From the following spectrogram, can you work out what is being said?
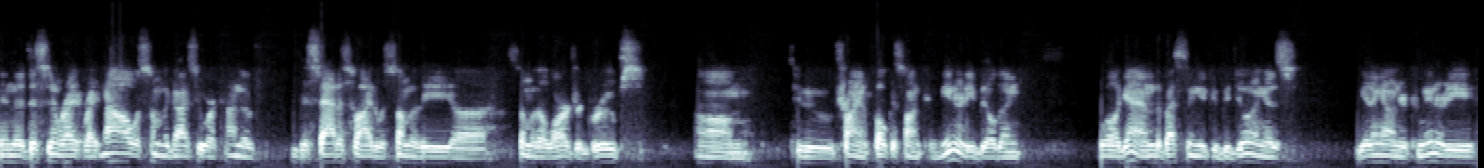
in the dissident right right now with some of the guys who are kind of dissatisfied with some of the uh, some of the larger groups um, to try and focus on community building. Well, again, the best thing you could be doing is getting out in your community,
